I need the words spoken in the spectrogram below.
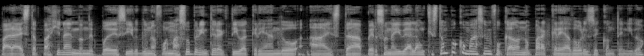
para esta página en donde puedes ir de una forma súper interactiva creando a esta persona ideal, aunque está un poco más enfocado no para creadores de contenido,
